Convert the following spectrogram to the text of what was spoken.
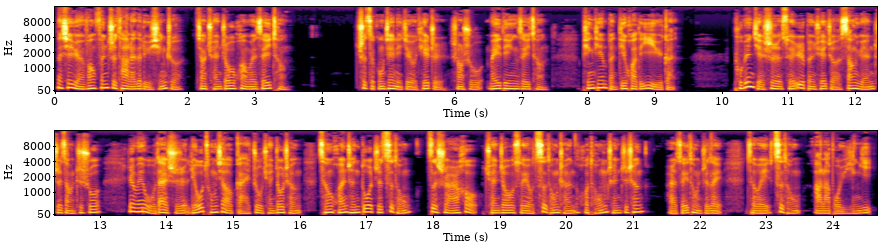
那些远方纷至沓来的旅行者，将泉州换为 Zeton 赤子空间里就有贴纸，上书 Made in Zeton”，平添本地化的异域感。普遍解释随日本学者桑原智藏之说，认为五代时刘从孝改筑泉州城，曾还城多植刺桐，自是而后泉州虽有刺桐城或桐城之称，而贼统之类则为刺桐阿拉伯语音译。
